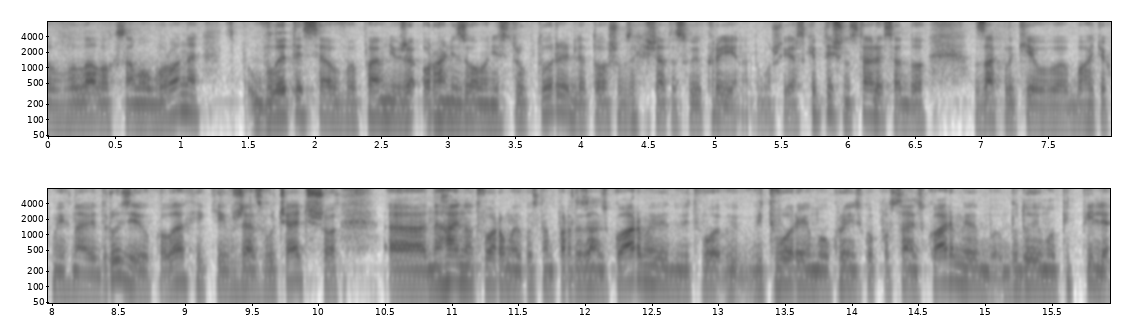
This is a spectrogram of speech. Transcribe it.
в лавах самооборони, влитися в певні вже організовані структури для того, щоб захищати свою країну. Тому що я скептично ставлюся до закликів багатьох моїх навіть друзів, колег, які вже звучать, що е, негайно творимо якусь там партизанську армію, відтворюємо українську повстанську армію, будуємо підпілля.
